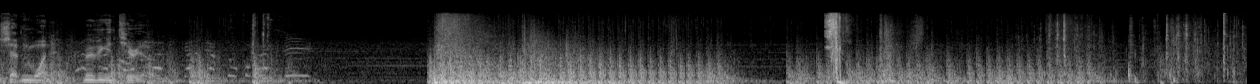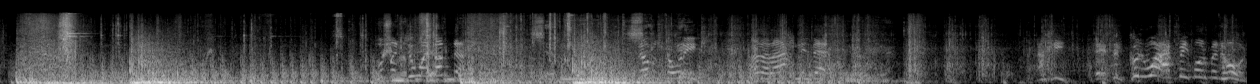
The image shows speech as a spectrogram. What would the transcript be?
Seven one, moving interior. Timur Minhun.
